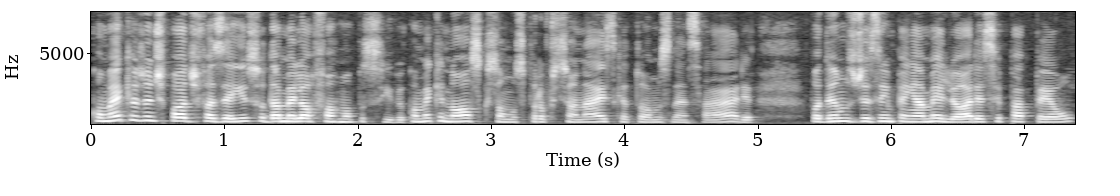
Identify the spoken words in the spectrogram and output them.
Como é que a gente pode fazer isso da melhor forma possível? Como é que nós, que somos profissionais que atuamos nessa área, podemos desempenhar melhor esse papel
